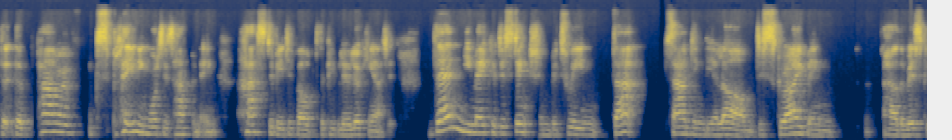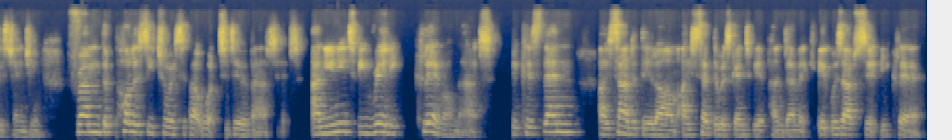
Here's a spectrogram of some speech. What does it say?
that the power of explaining what is happening has to be devolved to the people who are looking at it. Then you make a distinction between that sounding the alarm, describing how the risk is changing, from the policy choice about what to do about it. And you need to be really clear on that because then I sounded the alarm. I said there was going to be a pandemic. It was absolutely clear.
